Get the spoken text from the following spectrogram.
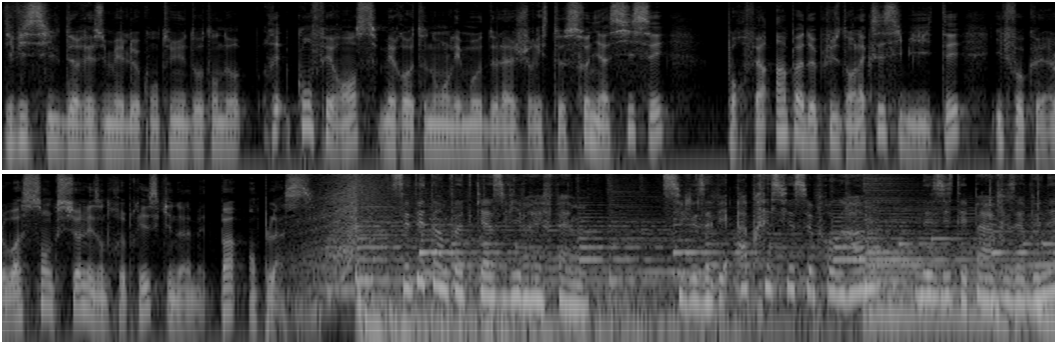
Difficile de résumer le contenu d'autant de conférences, mais retenons les mots de la juriste Sonia Cissé. Pour faire un pas de plus dans l'accessibilité, il faut que la loi sanctionne les entreprises qui ne la mettent pas en place. C'était un podcast Vivre FM. Si vous avez apprécié ce programme, n'hésitez pas à vous abonner.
